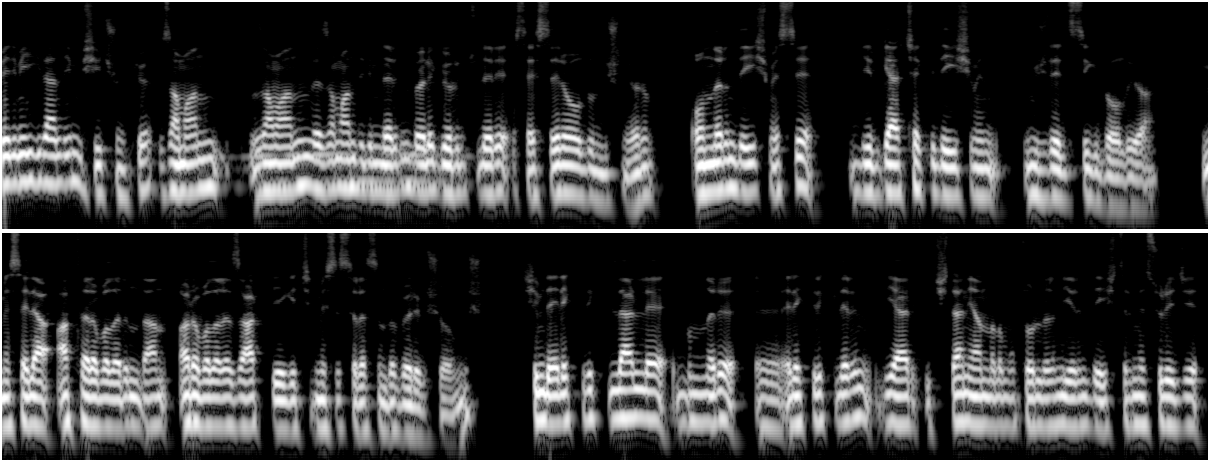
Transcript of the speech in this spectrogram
benim ilgilendiğim bir şey çünkü. Zamanın, zamanın ve zaman dilimlerinin böyle görüntüleri, sesleri olduğunu düşünüyorum. Onların değişmesi bir gerçek bir değişimin müjdelisi gibi oluyor. Mesela at arabalarından arabalara zart diye geçilmesi sırasında böyle bir şey olmuş. Şimdi elektriklilerle bunları e, elektriklilerin diğer içten yanmalı motorların yerini değiştirme süreci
